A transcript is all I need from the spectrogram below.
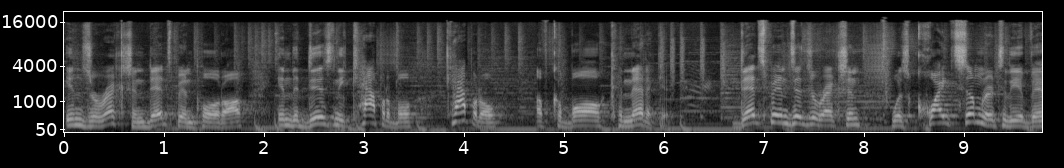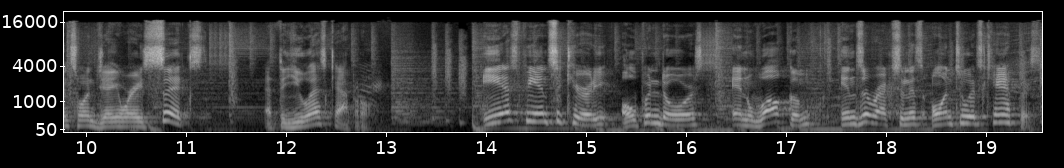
insurrection Deadspin pulled off in the Disney capital, capital of Cabal, Connecticut. Deadspin's insurrection was quite similar to the events on January 6th at the U.S. Capitol. ESPN Security opened doors and welcomed insurrectionists onto its campus.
